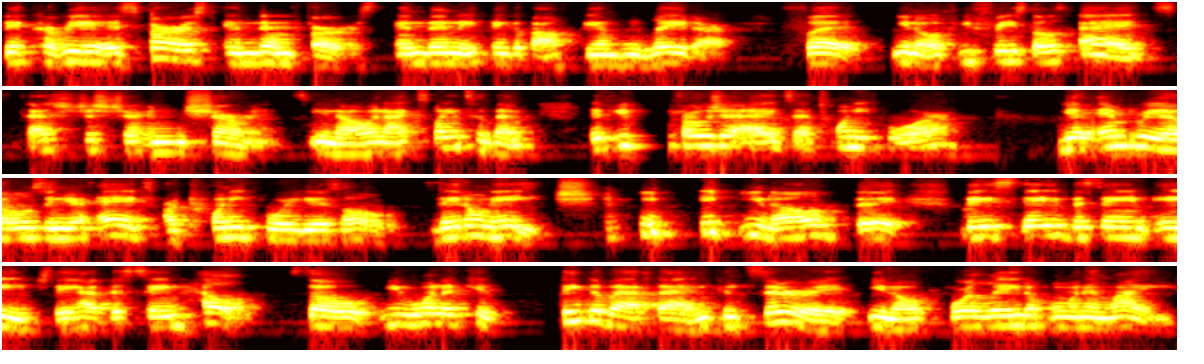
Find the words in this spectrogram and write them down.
their career is first and then first, and then they think about family later. But you know, if you freeze those eggs, that's just your insurance. You know, and I explain to them if you froze your eggs at 24, your embryos and your eggs are 24 years old. They don't age. you know, they they stay the same age. They have the same health. So you want to think about that and consider it, you know, for later on in life.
